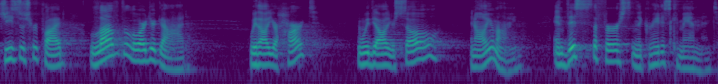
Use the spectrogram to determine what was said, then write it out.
Jesus replied, Love the Lord your God with all your heart and with all your soul and all your mind. And this is the first and the greatest commandment.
